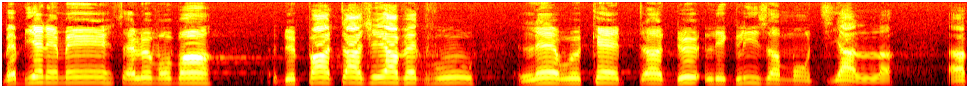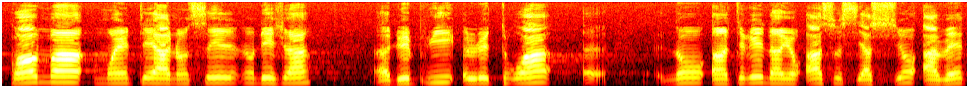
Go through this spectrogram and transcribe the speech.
Mes bien-aimés, c'est le moment de partager avec vous les requêtes de l'Église mondiale. Euh, Comme moi été annoncé déjà, euh, depuis le 3, euh, nous entrés dans une association avec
